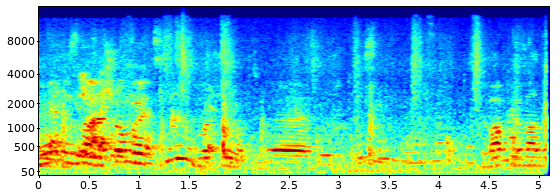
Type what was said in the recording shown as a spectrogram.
Ну, я не знаю, що ми... е, Два призади.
